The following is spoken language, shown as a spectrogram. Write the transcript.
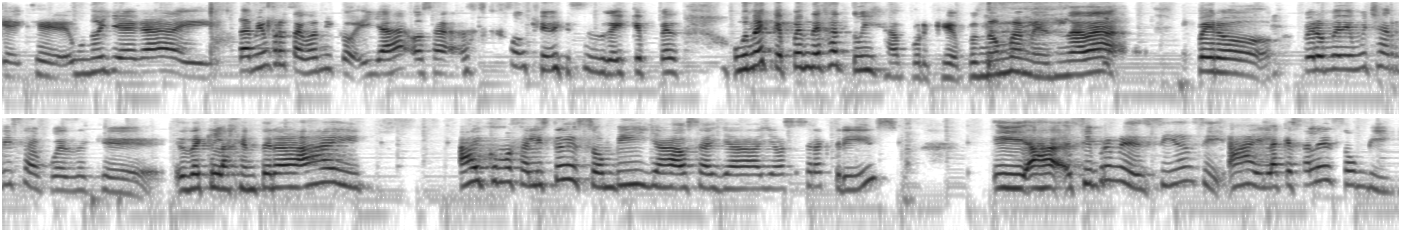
Que, que, uno llega y también protagónico y ya, o sea, como que dices, güey, qué. Una, qué pendeja tu hija, porque pues no mames, nada, pero, pero me dio mucha risa, pues, de que, de que la gente era, ay, ay, como saliste de zombie, ya, o sea, ya, ya vas a ser actriz. Y ah, siempre me decían, sí, ay, la que sale de zombie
